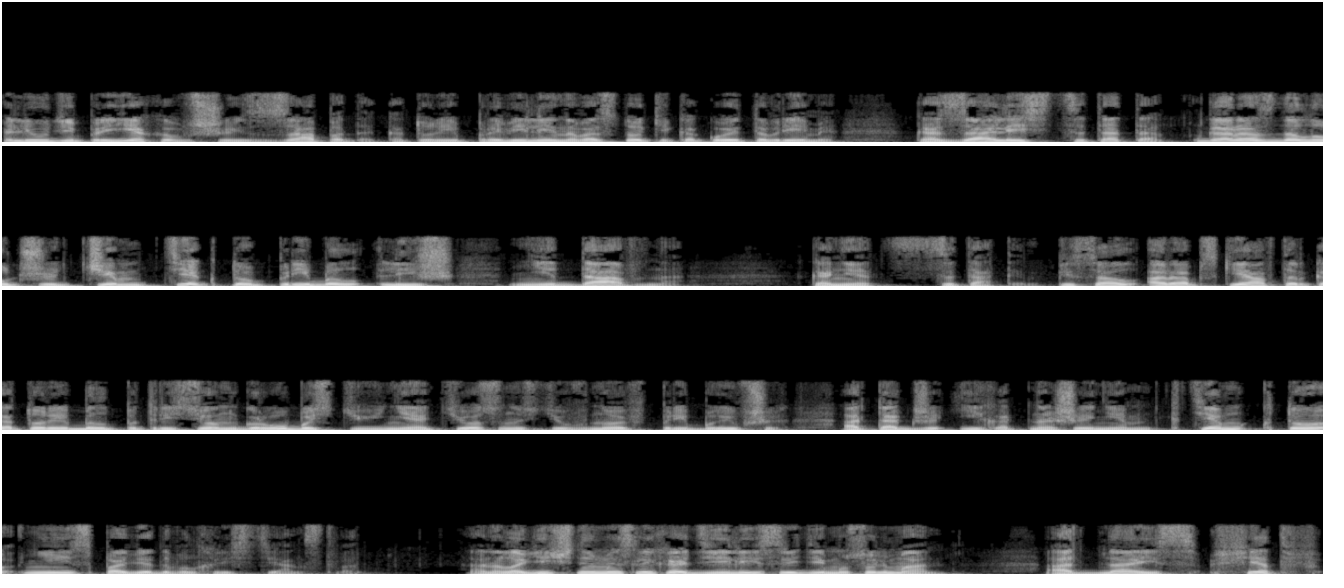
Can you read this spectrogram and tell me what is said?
Люди, приехавшие с Запада, которые провели на Востоке какое-то время, казались, цитата, «гораздо лучше, чем те, кто прибыл лишь недавно». Конец цитаты. Писал арабский автор, который был потрясен грубостью и неотесанностью вновь прибывших, а также их отношением к тем, кто не исповедовал христианство. Аналогичные мысли ходили и среди мусульман. Одна из фетв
